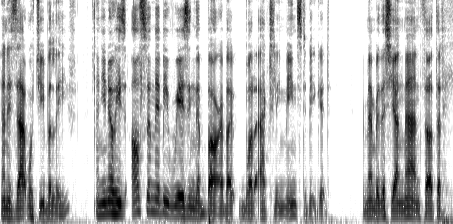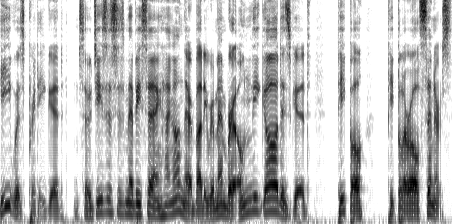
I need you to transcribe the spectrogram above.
And is that what you believe? And you know, he's also maybe raising the bar about what it actually means to be good. Remember, this young man thought that he was pretty good. And so Jesus is maybe saying, Hang on there, buddy. Remember, only God is good. People, people are all sinners.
